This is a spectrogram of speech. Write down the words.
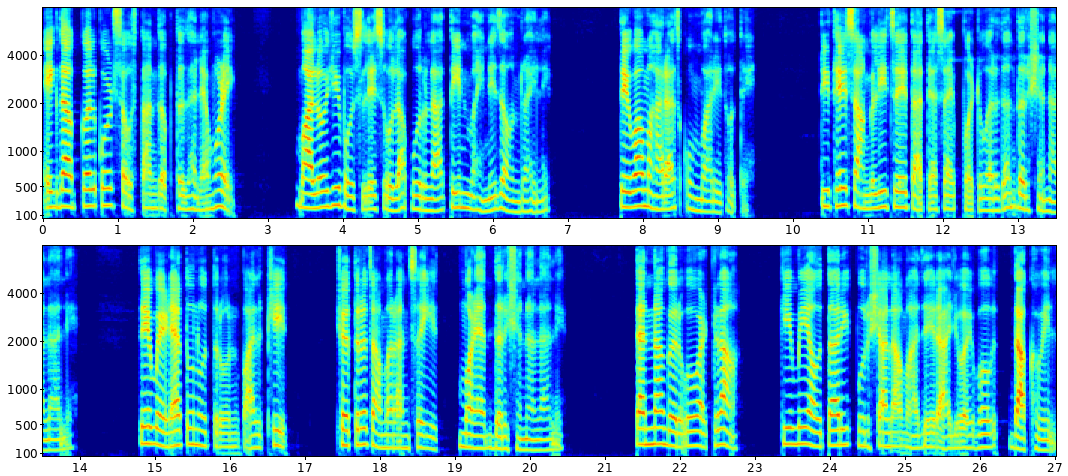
एकदा अक्कलकोट संस्थान जप्त झाल्यामुळे मालोजी भोसले सोलापूरला तीन महिने जाऊन राहिले. तेव्हा महाराज कुंभारीत होते. तिथे सांगलीचे तात्यासाहेब पटवर्धन दर्शनाला आले. ते मेळ्यातून उतरून पालखीत छत्र चामरांसहित मळ्यात दर्शनाला आले. त्यांना गर्व वाटला की मी अवतारिक पुरुषाला माझे राजवैभव दाखवेल.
